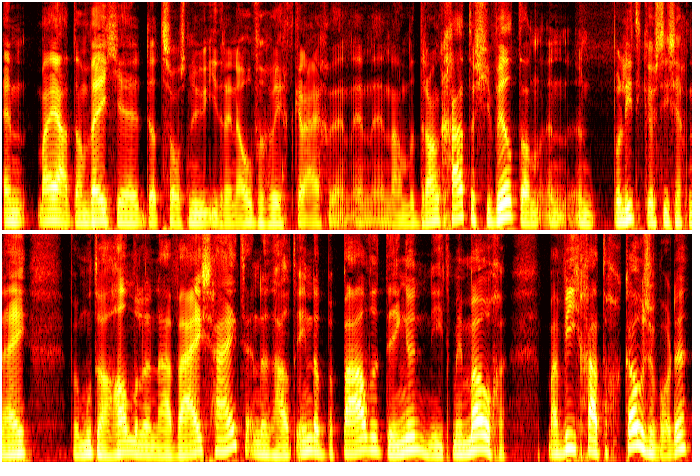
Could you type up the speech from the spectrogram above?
En, maar ja, dan weet je dat zoals nu iedereen overgewicht krijgt en, en, en aan de drank gaat. Dus je wilt dan een, een politicus die zegt nee, we moeten handelen naar wijsheid. En dat houdt in dat bepaalde dingen niet meer mogen. Maar wie gaat er gekozen worden?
